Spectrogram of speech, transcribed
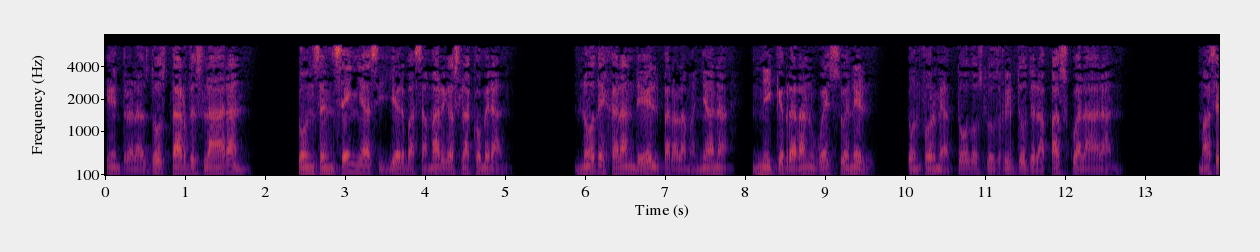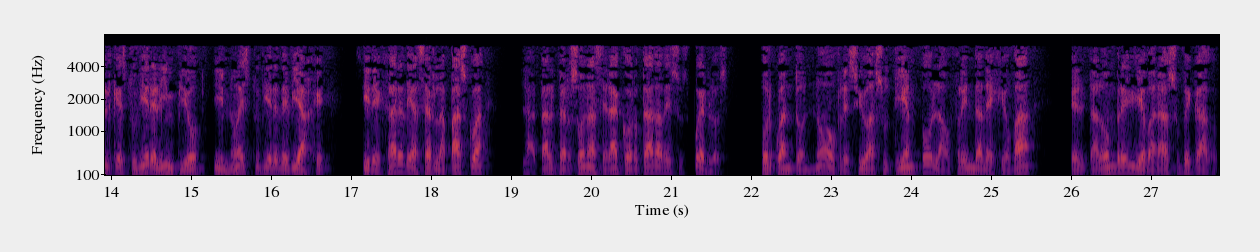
entre las dos tardes la harán. Con cenceñas y hierbas amargas la comerán. No dejarán de él para la mañana, ni quebrarán hueso en él. Conforme a todos los ritos de la Pascua la harán. Mas el que estuviere limpio y no estuviere de viaje, si dejare de hacer la Pascua, la tal persona será cortada de sus pueblos, por cuanto no ofreció a su tiempo la ofrenda de Jehová, el tal hombre llevará su pecado.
